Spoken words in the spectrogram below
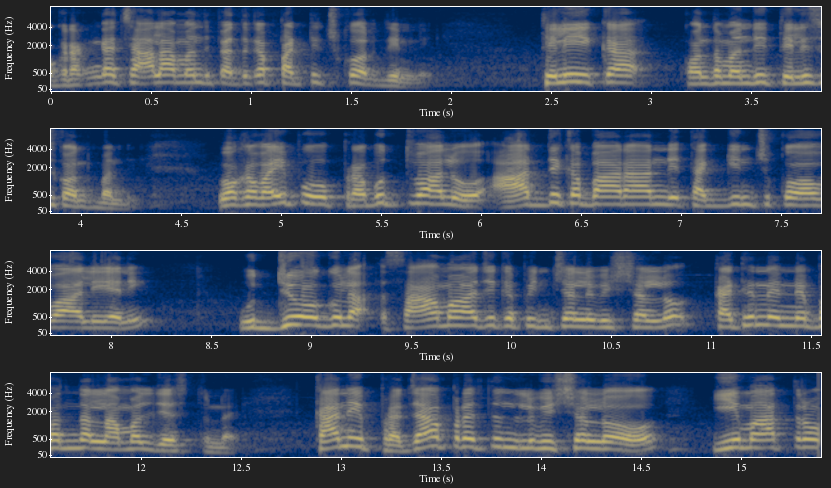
ఒక రకంగా చాలామంది పెద్దగా పట్టించుకోరు దీన్ని. తెలియక కొంతమంది తెలిసి కొంతమంది. ఒకవైపు ప్రభుత్వాలు ఆర్థిక భారాన్ని తగ్గించుకోవాలి అని ఉద్యోగుల సామాజిక పింఛన్ల విషయంలో కఠిన నిబంధనలు అమలు చేస్తున్నాయి. కానీ ప్రజాప్రతినిధుల విషయంలో ఈ మాత్రం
